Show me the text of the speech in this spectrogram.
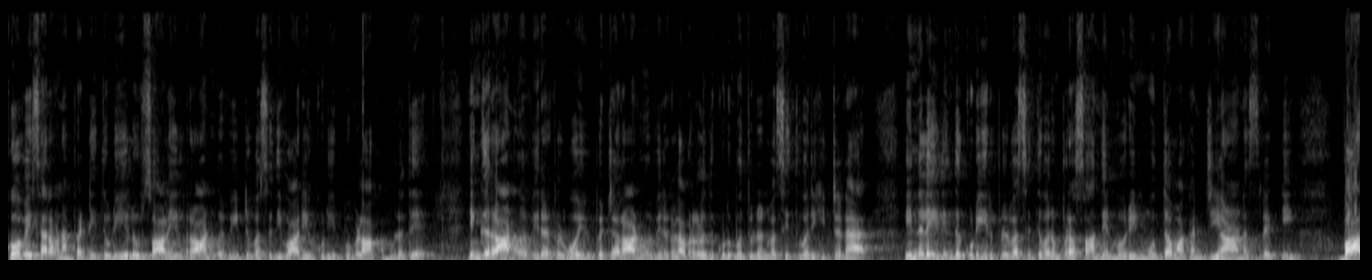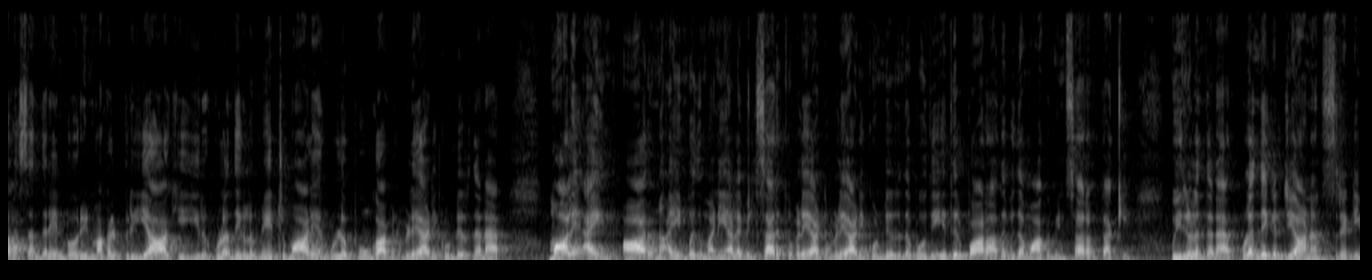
கோவை சரவணம்பட்டி துடியலூர் சாலையில் ராணுவ வீட்டு வசதி வாரியம் குடியிருப்பு வளாகம் உள்ளது. இங்கு ராணுவ வீரர்கள் ஓய்வு பெற்ற ராணுவ வீரர்கள் அவர்களது குடும்பத்துடன் வசித்து வருகின்றனர். இந்நிலையில் இந்த குடியிருப்பில் வசித்து வரும் பிரசாந்த் என்பவரின் மூத்த மகன் ஜியானஸ் ரெட்டி பாலசந்தர் என்பவரின் மகள் பிரியா ஆகிய இரு குழந்தைகளும் நேற்று மாலை அங்குள்ள பூங்காவில் விளையாடி கொண்டிருந்தனர். மாலை ஐந்து ஆறு ஐம்பது மணி அளவில் சறுக்கு விளையாட்டு விளையாடி கொண்டிருந்த போது எதிர்பாராத விதமாக மின்சாரம் தாக்கி உயிரிழந்தனர். குழந்தைகள் ஜியானஸ் ரெட்டி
